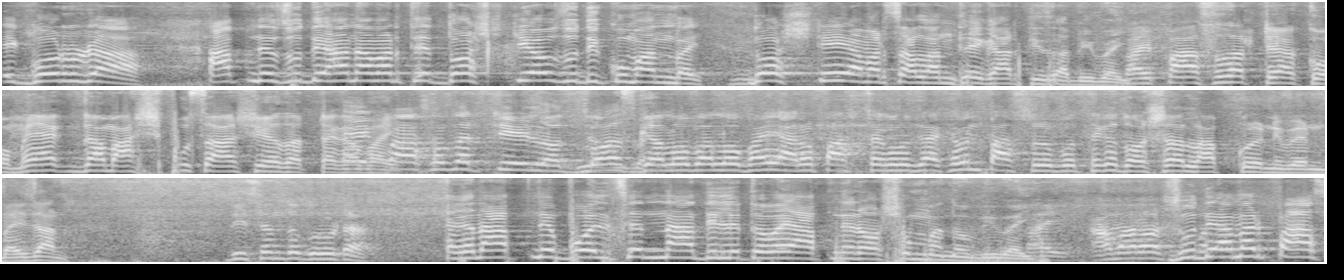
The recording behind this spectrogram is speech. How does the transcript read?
এই গরুরা আপনি যদি হান আমার থেকে দশটিও যদি কুমান ভাই দশটাই আমার চালান থেকে ঘাটতি যাবি ভাই। ভাই পাঁচ হাজার টাকা কম একদম আশি পুষা আশি হাজার টাকা ভাই। পাঁচ হাজার টি লস গেল ভালো ভাই আরও পাঁচটা গরু দেখাবেন পাঁচটার উপর থেকে দশ হাজার লাভ করে নেবেন ভাই যান। দিচ্ছেন তো গরুটা? এখন আপনি বলছেন না দিলে তো ভাই আপনার অসম্মান হবি ভাই। আমার যদি আমার পাঁচ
